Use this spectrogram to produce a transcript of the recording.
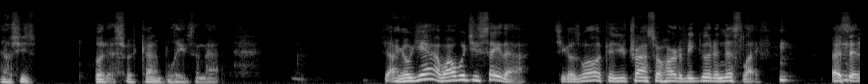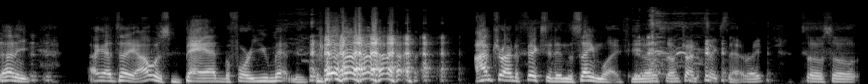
Now she's Buddhist, so kind of believes in that. I go, yeah, why would you say that? She goes, well, because you're trying so hard to be good in this life. I said, honey, I got to tell you, I was bad before you met me. I'm trying to fix it in the same life, you know. So I'm trying to fix that, right? So, so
